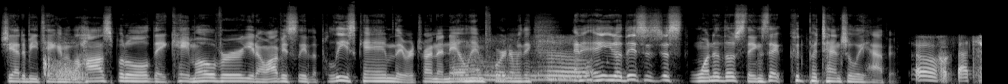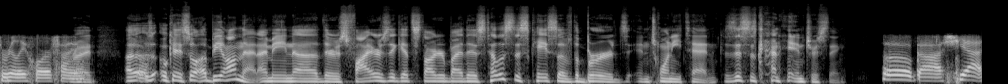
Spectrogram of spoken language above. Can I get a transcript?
She had to be taken to the hospital. They came over. You know, obviously the police came. They were trying to nail him for it and everything. And, and, you know, this is just one of those things that could potentially happen. Oh, that's really horrifying. Right. Uh, okay. So uh, beyond that, I mean, uh, there's fires that get started by this. Tell us this case of the birds in 2010, because this is kind of interesting. Oh gosh, yeah.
